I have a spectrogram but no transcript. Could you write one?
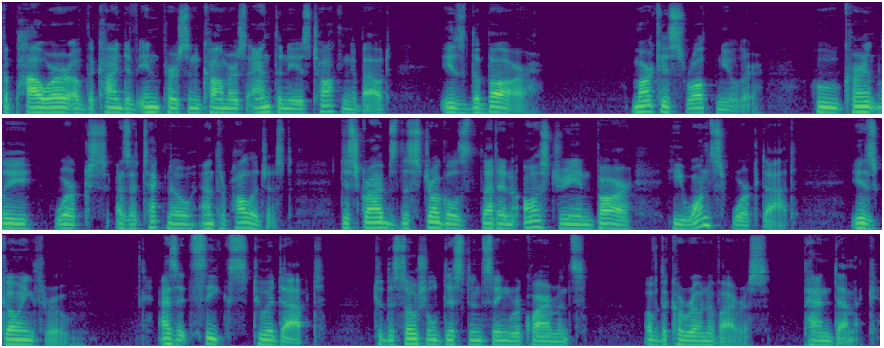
the power of the kind of in person commerce Anthony is talking about is the bar. Markus Rothmueller, who currently works as a techno anthropologist, describes the struggles that an Austrian bar he once worked at is going through as it seeks to adapt to the social distancing requirements of the coronavirus pandemic.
